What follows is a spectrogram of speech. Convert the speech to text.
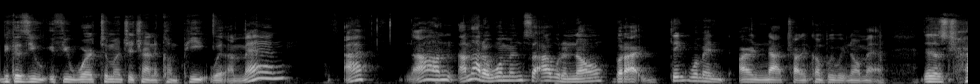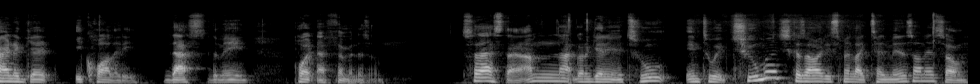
Because you, if you work too much, you're trying to compete with a man. I I'm, I'm not a woman, so I wouldn't know. But I think women are not trying to compete with no man. They're just trying to get equality. That's the main point of feminism. So that's that. I'm not gonna get into into it too much because I already spent like ten minutes on it. So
